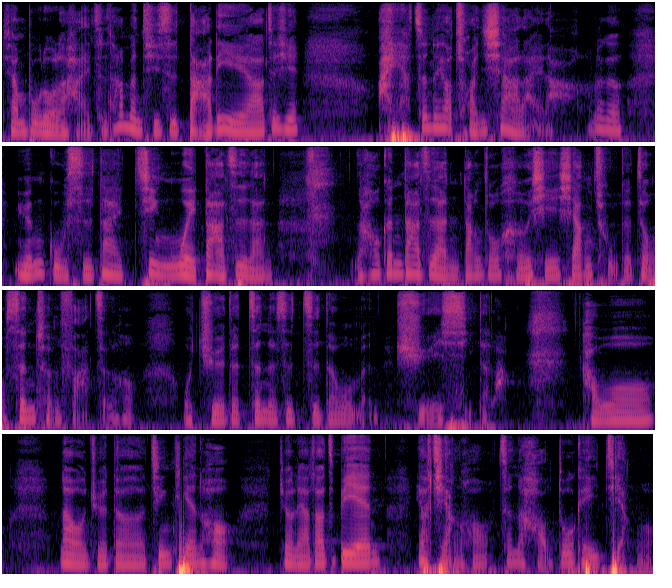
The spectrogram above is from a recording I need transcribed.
像部落的孩子，他们其实打猎啊这些，哎呀，真的要传下来啦。那个远古时代敬畏大自然，然后跟大自然当中和谐相处的这种生存法则，哈，我觉得真的是值得我们学习的啦。好哦，那我觉得今天哈就聊到这边，要讲哦，真的好多可以讲哦。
